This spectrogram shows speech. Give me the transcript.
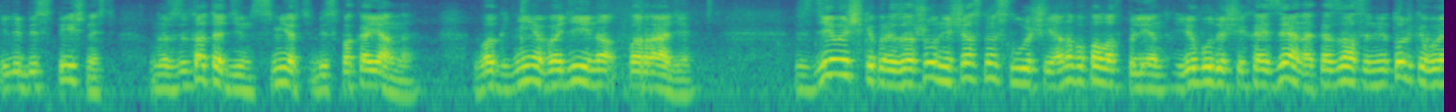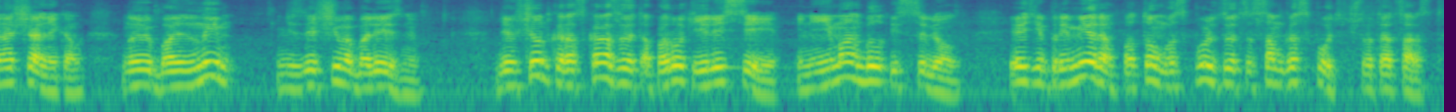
или беспечность, но результат один – смерть беспокаянная. В огне, в воде и на параде. С девочкой произошел несчастный случай, она попала в плен. Ее будущий хозяин оказался не только военачальником, но и больным неизлечимой болезнью. Девчонка рассказывает о пророке Елисеи, и Нейман был исцелен. Этим примером потом воспользуется сам Господь, четвертое царство.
